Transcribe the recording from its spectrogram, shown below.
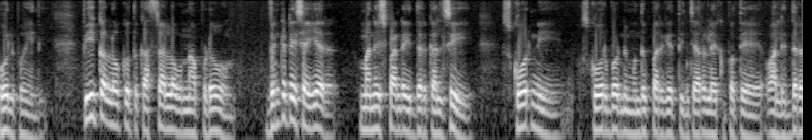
కోల్పోయింది. పీకల్లో కొత్త కష్టాల్లో ఉన్నప్పుడు వెంకటేష్ అయ్యర్ మనీష్ పాండే ఇద్దరు కలిసి స్కోర్ని స్కోర్ బోర్డ్ని ముందుకు పరిగెత్తించారు. లేకపోతే వాళ్ళిద్దరు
